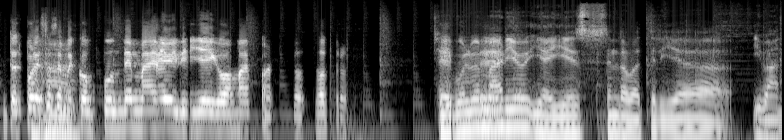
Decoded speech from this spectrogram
Entonces por eso Ajá. se me confunde Mario y DJ Goma con los otros. Sí, vuelve Este, Mario y ahí es en la batería Iván.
